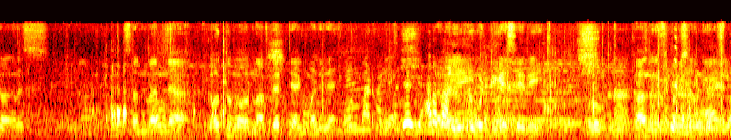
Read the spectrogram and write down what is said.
ಕಾಂಗ್ರೆಸ್ ಸನ್ಮಾನ್ಯ ಗೌತಮ್ ಅವ್ರನ್ನ ಅಭ್ಯರ್ಥಿಯಾಗಿ ಮಾಡಿದೆ. ಎಲ್ಲರೂ ಒಟ್ಟಿಗೆ ಸೇರಿ ಕಾಂಗ್ರೆಸ್ ಗೆಲ್ಲಿಸಬೇಕಾಗಿದೆ.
